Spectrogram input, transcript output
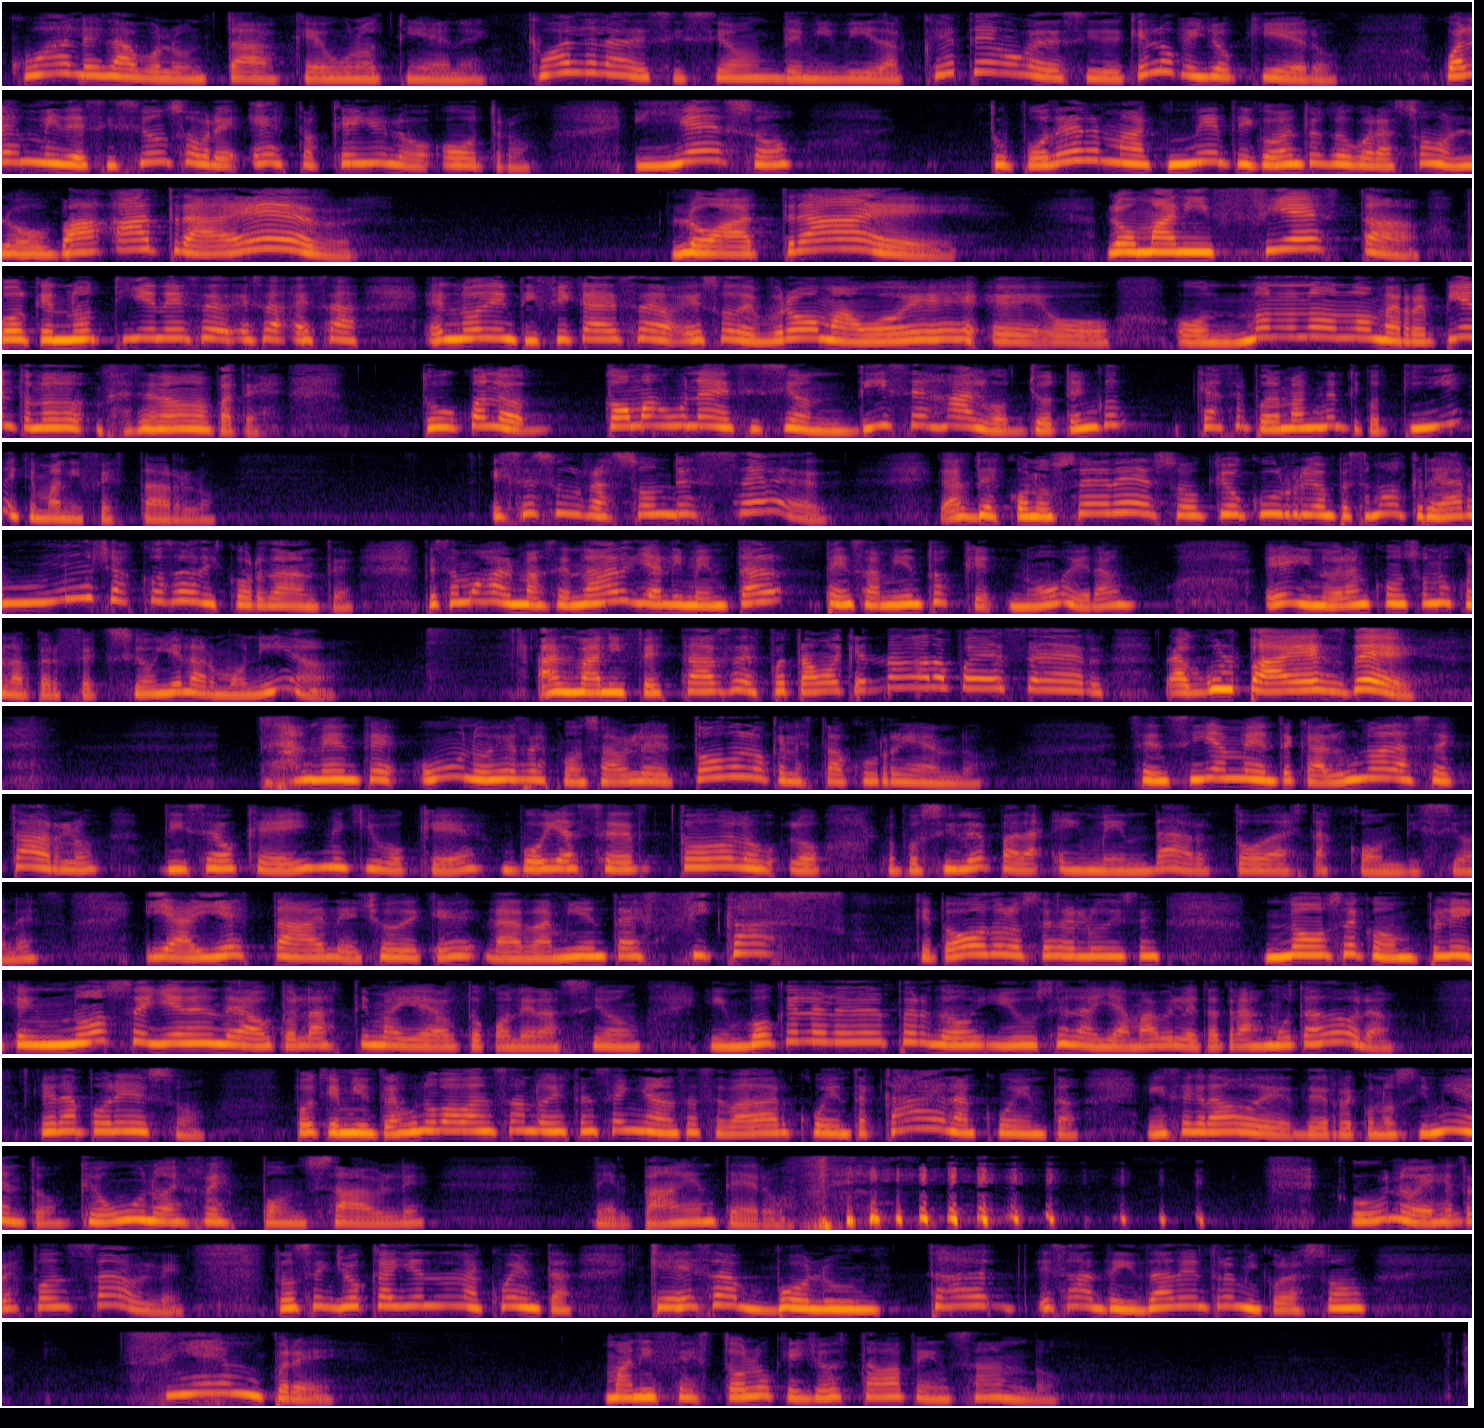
¿Cuál es la voluntad que uno tiene? ¿Cuál es la decisión de mi vida? ¿Qué tengo que decidir? ¿Qué es lo que yo quiero? ¿Cuál es mi decisión sobre esto, aquello y lo otro? Y eso tu poder magnético dentro de tu corazón lo va a atraer. Lo atrae. Lo manifiesta. Porque no tiene esa, esa, esa él no identifica esa, eso de broma o, es, eh, o, o, no, no, no, no, me arrepiento. No, no, no, no, pate. Tú cuando tomas una decisión, dices algo, yo tengo que hacer el poder magnético, tiene que manifestarlo. Esa es su razón de ser. Al desconocer eso, ¿qué ocurrió? Empezamos a crear muchas cosas discordantes. Empezamos a almacenar y alimentar pensamientos que no eran eh, y no eran consonos con la perfección y la armonía. Al manifestarse, después estamos que no, no puede ser. La culpa es de. Realmente uno es responsable de todo lo que le está ocurriendo. Sencillamente que al uno al aceptarlo, dice, ok, me equivoqué, voy a hacer todo lo, lo, posible para enmendar todas estas condiciones. Y ahí está el hecho de que la herramienta eficaz, que todos los seres luz dicen, no se compliquen, no se llenen de autolástima y autocondenación, invoquen la ley del perdón y usen la llama violeta transmutadora. Era por eso, porque mientras uno va avanzando en esta enseñanza, se va a dar cuenta, cae en la cuenta, en ese grado de, reconocimiento, que uno es responsable del pan entero. uno es el responsable. Entonces yo cayendo en la cuenta que esa voluntad, esa deidad dentro de mi corazón, siempre manifestó lo que yo estaba pensando.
